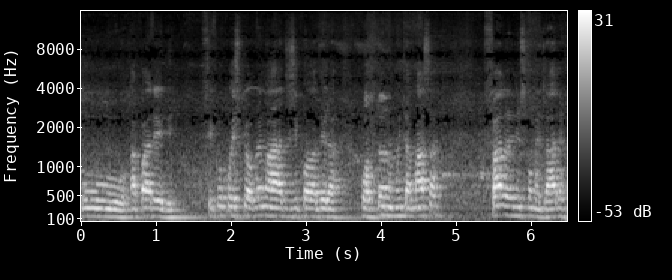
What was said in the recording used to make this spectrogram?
o, a parede, ficou com esse problema, a desempoladeira cortando muita massa, fala aí nos comentários.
